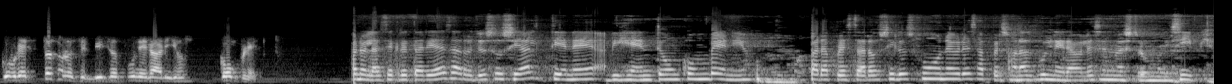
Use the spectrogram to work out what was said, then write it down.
cubre todos los servicios funerarios completos. Bueno, la Secretaría de Desarrollo Social tiene vigente un convenio para prestar auxilios fúnebres a personas vulnerables en nuestro municipio.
